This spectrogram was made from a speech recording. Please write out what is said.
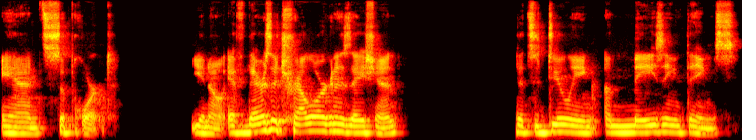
and support. You know, if there's a trail organization that's doing amazing things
